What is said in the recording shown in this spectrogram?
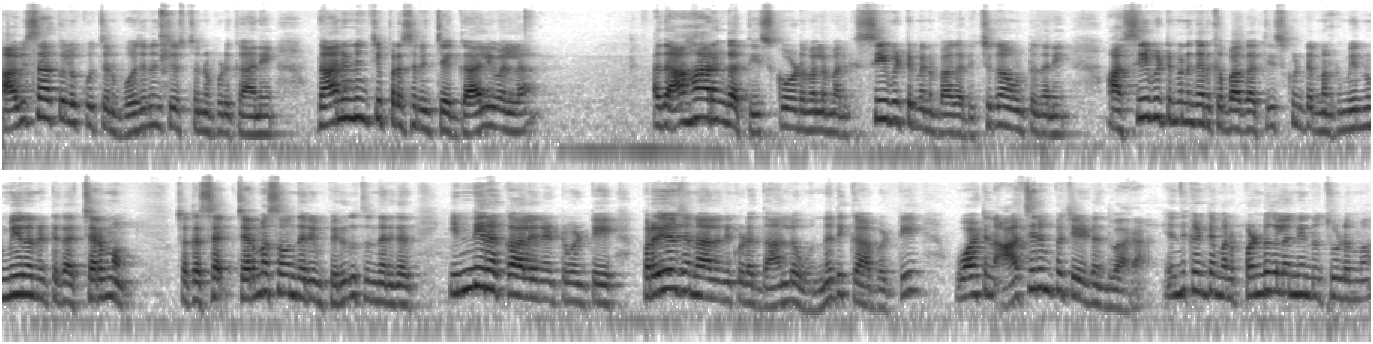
ఆ విశాఖలో కూర్చొని భోజనం చేస్తున్నప్పుడు కానీ దాని నుంచి ప్రసరించే గాలి వల్ల అది ఆహారంగా తీసుకోవడం వల్ల మనకి సి విటమిన్ బాగా రిచ్గా ఉంటుందని ఆ సి విటమిన్ కనుక బాగా తీసుకుంటే మనకు మీరు మీరు అన్నట్టుగా చర్మం ఒక చర్మ సౌందర్యం పెరుగుతుందని కదా. ఇన్ని రకాలైనటువంటి ప్రయోజనాలని కూడా దానిలో ఉన్నది కాబట్టి వాటిని ఆచరింప చేయడం ద్వారా. ఎందుకంటే మన పండుగలన్నీ నువ్వు చూడమ్మా.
